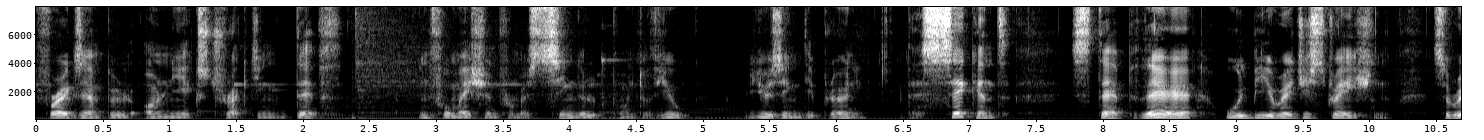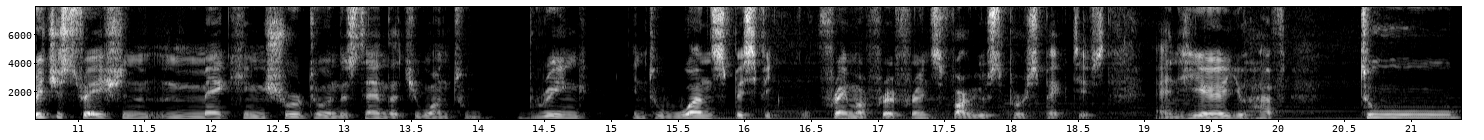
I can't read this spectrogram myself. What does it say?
for example, only extracting depth information from a single point of view using deep learning. The second step there will be registration. So registration, making sure to understand that you want to bring into one specific frame of reference various perspectives. And here you have two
